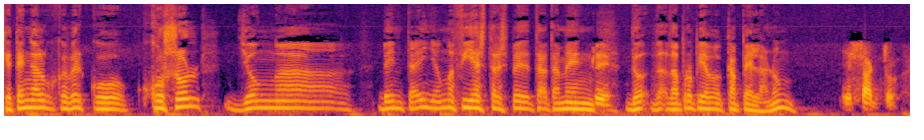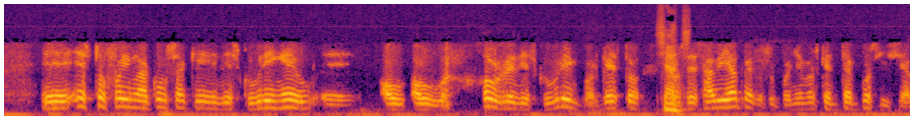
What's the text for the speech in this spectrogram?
que ten algo que ver co, co sol e unha ventaiña, unha fiestra tamén sí. do, da, da propia capela, non? Exacto. Eh, esto foi unha cousa que descubrín eu, eh, ou, ou, ou redescubrín, porque isto non se sabía, pero supoñemos que en tempo si se,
